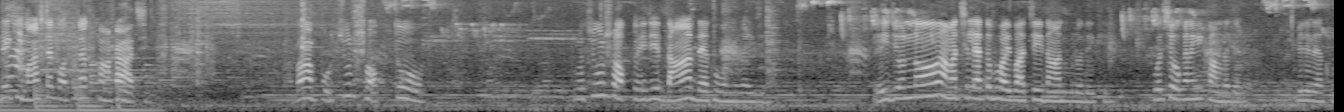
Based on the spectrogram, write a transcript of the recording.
দেখি, মাছটা কতটা কাঁটা আছে। বাবা, প্রচুর শক্ত। প্রচুর শক্ত। এই যে দাঁত, দেখো বন্ধুরা, এই যে। এই জন্য আমার ছেলে এত ভয় পাচ্ছে এই দাঁতগুলো দেখে। বলছে, ওখানে কি কামড়ে দেবে। এই যে দেখো।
